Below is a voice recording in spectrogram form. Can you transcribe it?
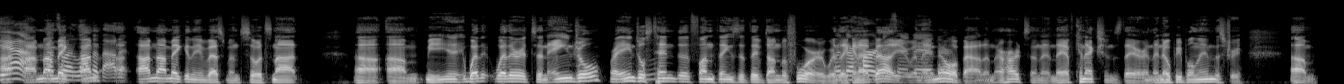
Yeah, I, am not that's what I making. I'm, about it. I'm not making the investment, so it's not. Uh, um, I mean, whether whether it's an angel, right? Angels Mhm. tend to fund things that they've done before, where Or they can add value and they know about, it, and their hearts in it, and they have connections there, and they know people in the industry. Um,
